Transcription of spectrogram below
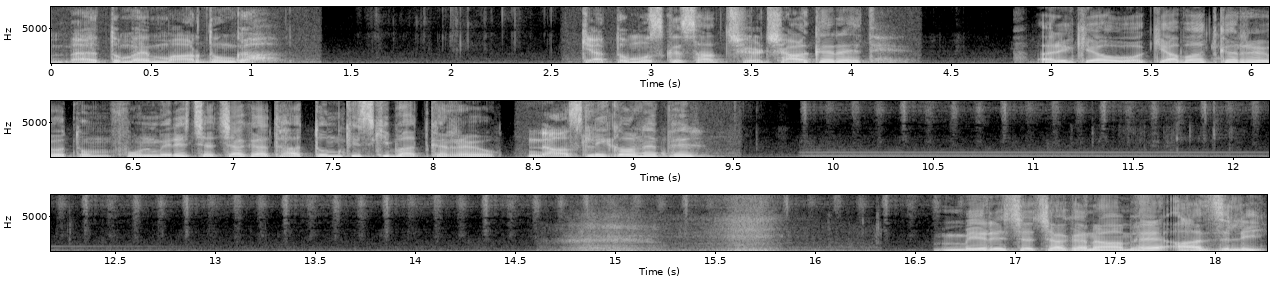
मैं तुम्हें मार दूँगा। क्या तुम उसके साथ छेड़छाड़ कर रहे थे? अरे क्या हुआ? क्या बात कर रहे हो तुम? फ़ोन मेरे चचा का था। तुम किसकी बात कर रहे हो? नाजली कौन है फिर? मेरे चचा का नाम है आजली।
